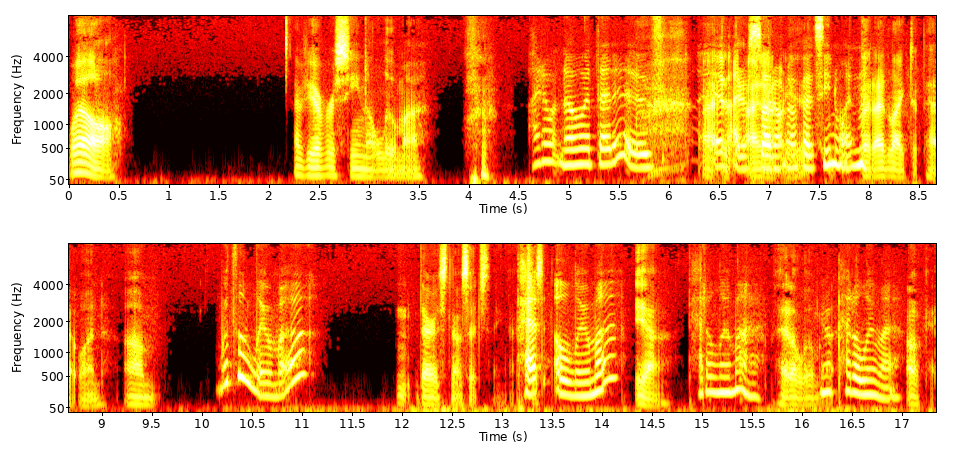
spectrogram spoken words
Well, have you ever seen a Luma? I don't know what that is. I, I- I, just I don't know if I've seen one. But I'd like to pet one. Um, What's a luma? there is no such thing. I Pet just- a luma? yeah, Pet a luma. pet a You know, Luma. pet a luma. Okay.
